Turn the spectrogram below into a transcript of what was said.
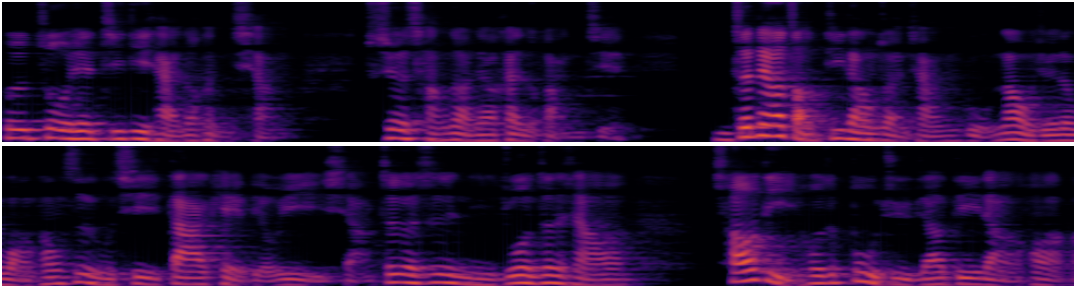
或者做一些基地台都很强，就是因为长短料开始缓解。你真的要找低档转强股，那我觉得网通伺服器大家可以留意一下。这个是你如果真的想要抄底或者布局比较低档的话，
